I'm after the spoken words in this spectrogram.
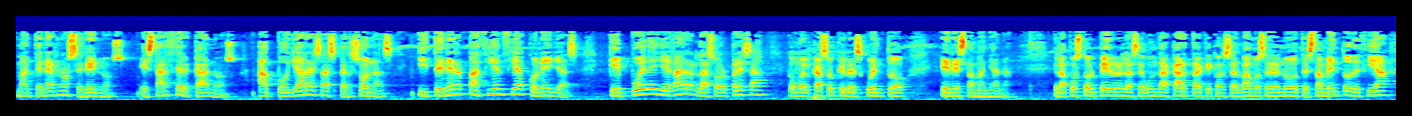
Mantenernos serenos, estar cercanos, apoyar a esas personas y tener paciencia con ellas, que puede llegar la sorpresa como el caso que les cuento en esta mañana. El apóstol Pedro en la segunda carta que conservamos en el Nuevo Testamento decía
